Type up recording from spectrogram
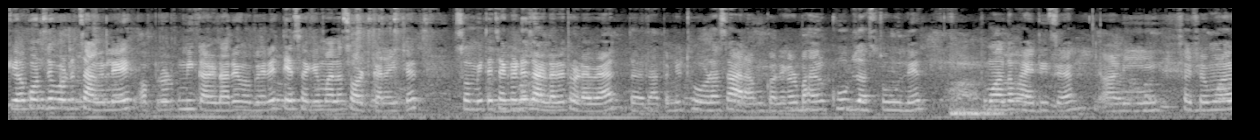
किंवा कोणते फोटो चांगले अपलोड मी करणार आहे वगैरे ते सगळे मला सॉर्ट करायचे आहेत. सो मी त्याच्याकडे जाणार आहे थोड्या वेळात. तर आता मी थोडासा आराम करते कारण बाहेर खूप जास्त ऊन आहे. तुम्हाला तर माहितीच आहे. आणि त्याच्यामुळे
